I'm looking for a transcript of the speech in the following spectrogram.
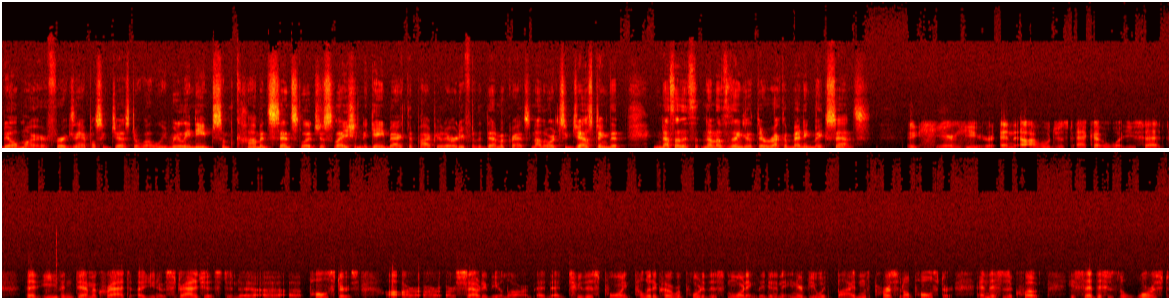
Bill Maher, for example, suggested, well, we really need some common sense legislation to gain back the popularity for the Democrats. In other words, suggesting that none of the, none of the things that they're recommending make sense. Uh, here, here, and I will just echo what you said that even Democrat, uh, you know, strategists and uh, uh, uh pollsters are, are, are sounding the alarm. And, and to this point, Politico reported this morning they did an interview with Biden's personal pollster, and this is a quote. He said, "This is the worst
